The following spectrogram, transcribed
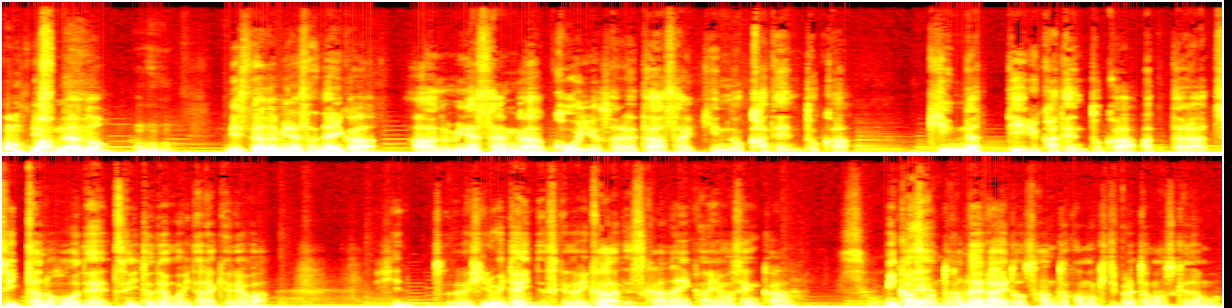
うん。リスナーのうん。リスナーの皆さん何かあの皆さんが購入された最近の家電とか気になっている家電とかあったらツイッターの方でツイートでもいただければひ拾いたいんですけどいかがですか？何かありませんか？そうミカさんとかね。ライドさんとかも来てくれてますけども。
